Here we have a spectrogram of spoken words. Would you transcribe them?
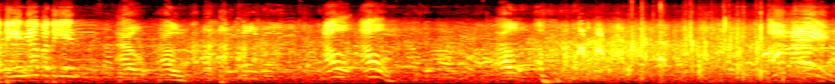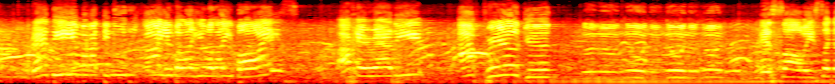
Patingin nga, patingin. Aw, aw. Aw, aw. Aw. Okay! Ready? Yung mga tinuro ka, yung mga hiwalay boys? Okay, ready? I feel good. No, no, no, no, no, no, no. It's always a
